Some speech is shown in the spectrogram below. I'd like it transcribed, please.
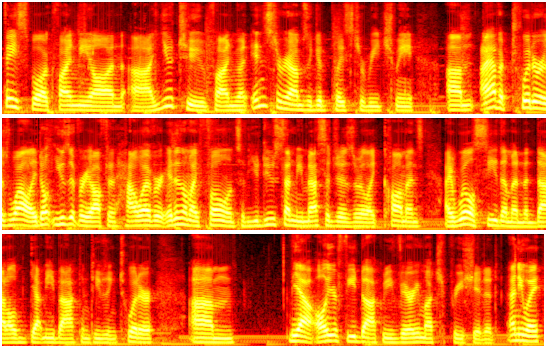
Facebook, find me on uh, YouTube, find me on Instagram is a good place to reach me. Um, I have a Twitter as well. I don't use it very often. However, it is on my phone. So if you do send me messages or like comments, I will see them and that'll get me back into using Twitter. Um, yeah, all your feedback would be very much appreciated. Anyway,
